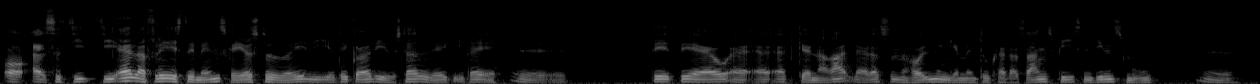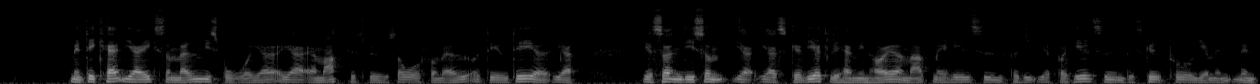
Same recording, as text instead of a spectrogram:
og altså de, de allerfleste mennesker, jeg støder ind i, og det gør de jo stadigvæk i dag, øh, det, det er jo, at, at generelt er der sådan en holdning, jamen du kan da sagtens spise en lille smule. Øh. Men det kan jeg ikke som madmisbruger. Jeg, jeg er magtesløs over for mad, og det er jo det, jeg, jeg, jeg sådan ligesom, jeg, jeg skal virkelig have min højere magt med hele tiden, fordi jeg får hele tiden besked på, jamen, men,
